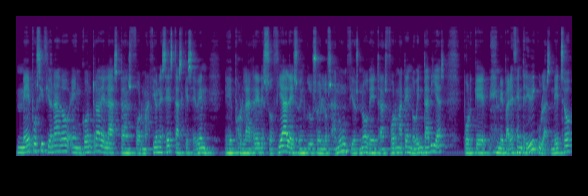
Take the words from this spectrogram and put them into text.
me he posicionado en contra de las transformaciones estas que se ven eh, por las redes sociales o incluso en los anuncios, ¿no? De transfórmate en 90 días, porque me parecen ridículas. De hecho,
